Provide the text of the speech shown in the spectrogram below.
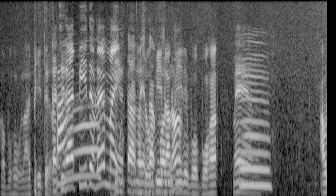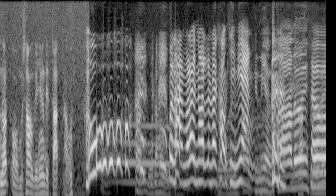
ก็บ่ฮู้หลายปีเติบก็สิได้ปีเติบแล้วไม่ตากมาแดดสองตากปีฝนสามเนาะปีนี่บ่บ่ฮักแม่อืนมเอาน็อตออกมาเช้าก็ยังได้ตัดเอาโอ้โหบ่ได้มันหันมาได้นอดมาเข้าขี้เมี่ยงขี้เมี่ยงตาเลยเออ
